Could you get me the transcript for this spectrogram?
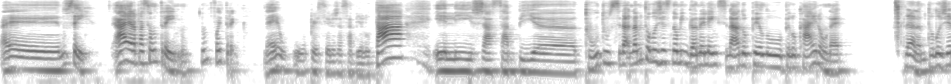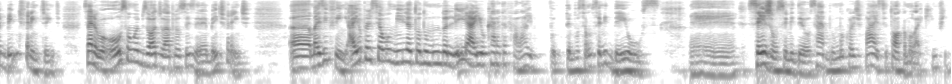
É, não sei. Ah, era pra ser um treino. Não foi treino. Né? O, Perseu já sabia lutar, ele já sabia tudo. Na, na mitologia, se não me engano, ele é ensinado pelo, pelo Chiron, né? Cara, a mitologia é bem diferente, gente. Sério, ouçam um episódio lá pra vocês verem, é bem diferente. Uh, mas enfim, aí o Perseu humilha todo mundo ali, aí o cara até fala, ai, você é um semideus. É, seja um semideus, sabe? Uma coisa tipo, ai, se toca, moleque. Enfim,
